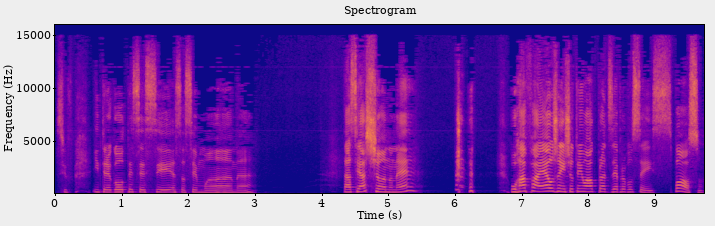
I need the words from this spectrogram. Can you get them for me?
Entregou o TCC essa semana. Tá se achando, né? o Rafael, gente, eu tenho algo para dizer para vocês. Posso?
